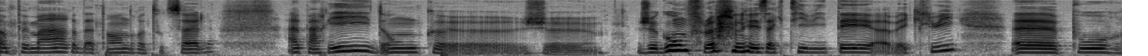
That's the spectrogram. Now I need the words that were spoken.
un peu marre d'attendre toute seule à Paris, donc euh, je, gonfle les activités avec lui pour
